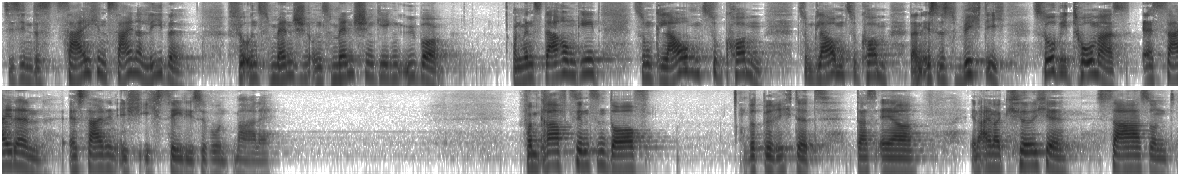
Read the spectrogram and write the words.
Sie sind das Zeichen seiner Liebe für uns Menschen, uns Menschen gegenüber. Und wenn es darum geht, zum Glauben zu kommen, zum Glauben zu kommen, dann ist es wichtig, so wie Thomas, es sei denn, es sei denn, ich, ich sehe diese Wundmale. Von Graf Zinzendorf wird berichtet, dass er in einer Kirche saß und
